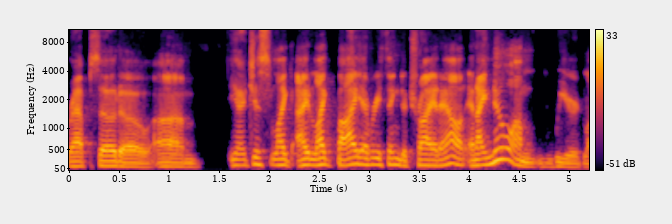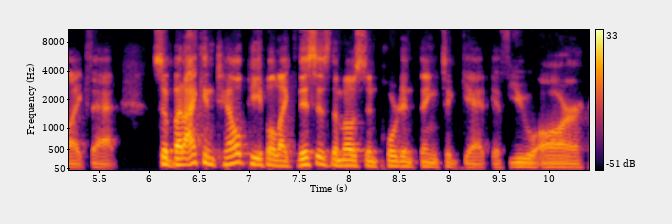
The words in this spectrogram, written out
Rapsodo. Um, yeah, just like I like buy everything to try it out. And I know I'm weird like that. So, but I can tell people like this is the most important thing to get if you are,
